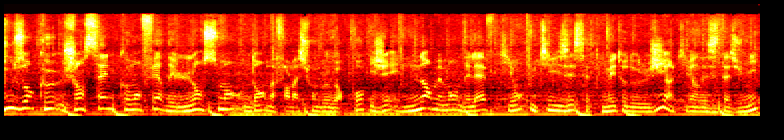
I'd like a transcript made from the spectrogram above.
12 ans que j'enseigne comment faire des lancements dans ma formation Blogger Pro et j'ai énormément d'élèves qui ont utilisé cette méthodologie hein, qui vient des États-Unis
